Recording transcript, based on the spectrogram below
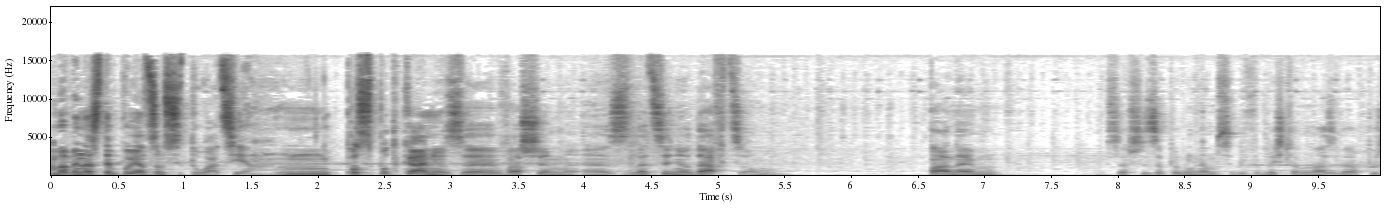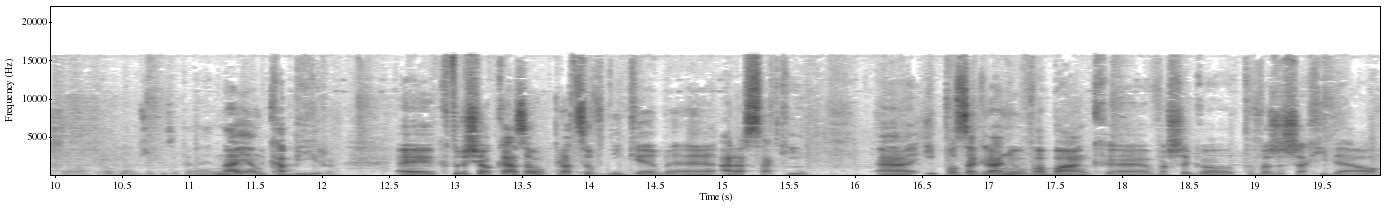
Mamy następującą sytuację. Mm, po spotkaniu z waszym e, zleceniodawcą, panem zawsze zapominam sobie, wymyślam nazwę, a później mam problem, żeby zapamiętać. Nayan Kabir, e, który się okazał pracownikiem e, Arasaki i po zagraniu Wabank waszego towarzysza Hideo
